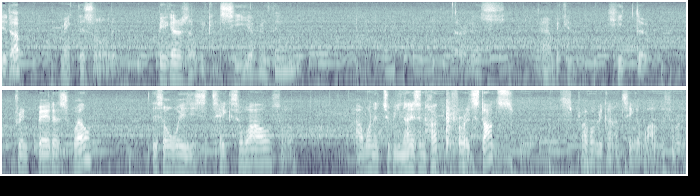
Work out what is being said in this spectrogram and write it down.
it up, make this a little bit bigger so we can see everything. There it is. And we can heat the print bed as well. This always takes a while, so I want it to be nice and hot before it starts. It's probably gonna take a while before it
